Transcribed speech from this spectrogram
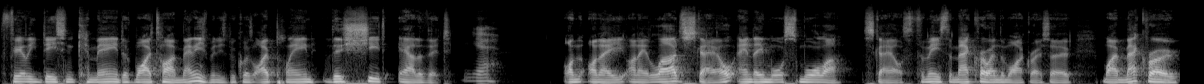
fairly decent command of my time management is because I plan the shit out of it yeah, on, on a on a large scale and a more smaller scales. For me, it's the macro and the micro. So my macro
